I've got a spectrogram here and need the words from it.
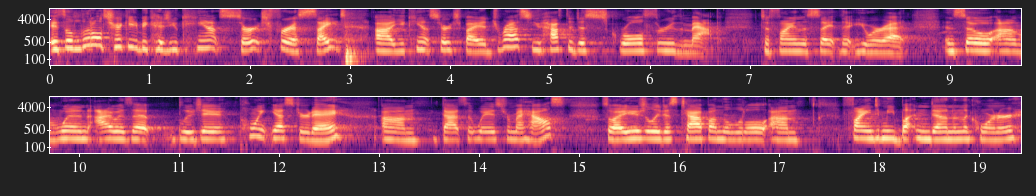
it's a little tricky because you can't search for a site. Uh, you can't search by address. You have to just scroll through the map to find the site that you were at. And so um, when I was at Blue Jay Point yesterday, um, that's a ways from my house. So I usually just tap on the little um, find me button down in the corner.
